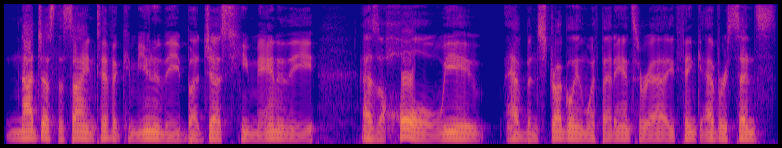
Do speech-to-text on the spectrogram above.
not just the scientific community, but just humanity as a whole, we have been struggling with that answer I think ever since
